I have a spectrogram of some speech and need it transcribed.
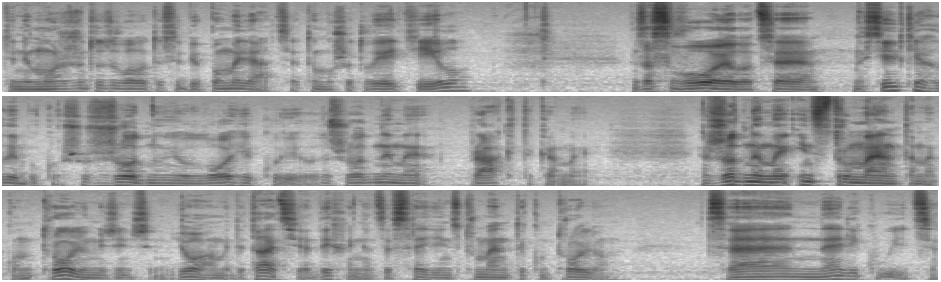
Ти не можеш дозволити собі помилятися, тому що твоє тіло засвоїло це настільки глибоко, що жодною логікою, жодними практиками, жодними інструментами контролю, між іншим, йога, медитація, дихання це все є інструменти контролю. Це не лікується.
